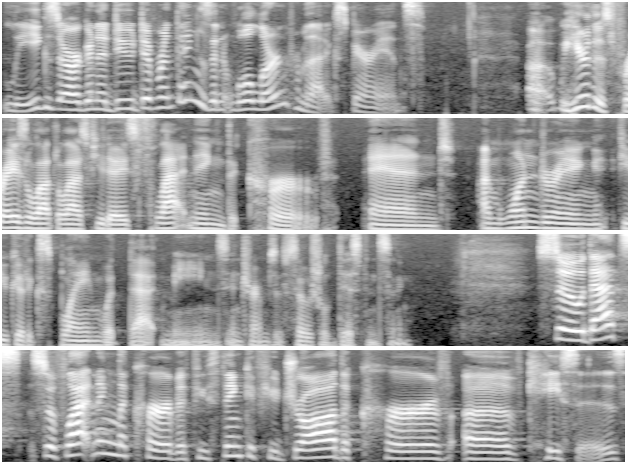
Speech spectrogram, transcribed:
leagues are going to do different things, and we'll learn from that experience. Uh, we hear this phrase a lot the last few days flattening the curve. And I'm wondering if you could explain what that means in terms of social distancing. So that's so flattening the curve. If you think, if you draw the curve of cases,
